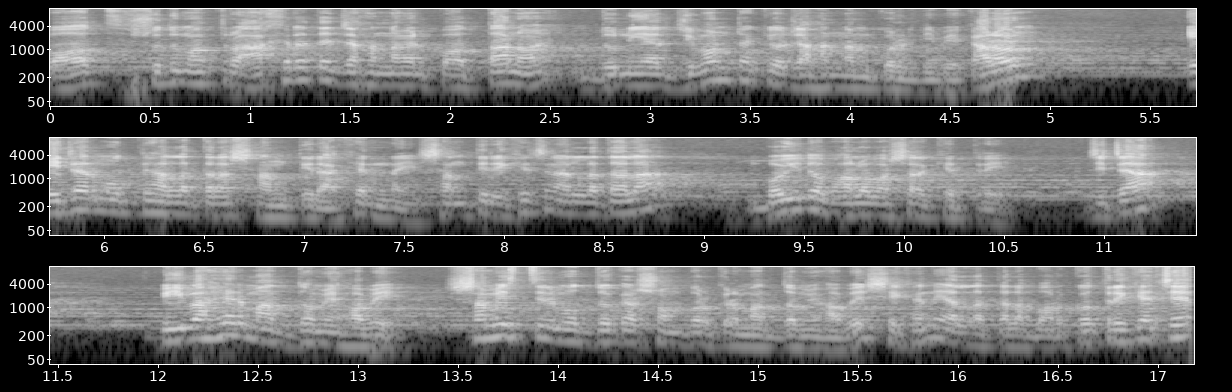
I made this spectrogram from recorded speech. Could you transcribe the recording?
পথ। শুধুমাত্র আখেরাতে জাহান্নামের পথ তা নয়, দুনিয়ার জীবনটাকেও জাহান্নাম করে দিবে। কারণ, এটার মধ্যে আল্লাহ তালা শান্তি রাখেন নাই। শান্তি রেখেছেন আল্লাহ তালা বৈধ ভালোবাসার ক্ষেত্রে, যেটা বিবাহের মাধ্যমে হবে, স্বামী স্ত্রীর মধ্যকার সম্পর্কের মাধ্যমে হবে। সেখানে আল্লাহ তালা বরকত রেখেছেন।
